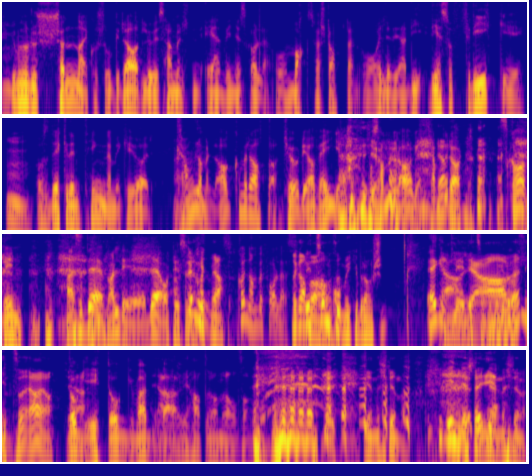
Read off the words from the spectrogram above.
Jo, men når du skjønner i hvor stor grad Louis Hamilton er en vinnerskalle, og Max Verstappen og alle de der, de, de er så freaky. Mm. Altså, det er ikke den ting de ikke gjør. Krangler med lagkamerater. Kjører de av veien på samme laget. Kjemperart. Skal vinne. Altså, det er veldig det er artig. Så det kan, kan anbefales. Det kan Litt som komikerbransjen. Egentlig litt ja, som komikerbransjen. er litt så, ja, ja. Dog eat dog-verden Ja, vi hater hverandre alle sammen. Innerst inne. Innerst inne.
